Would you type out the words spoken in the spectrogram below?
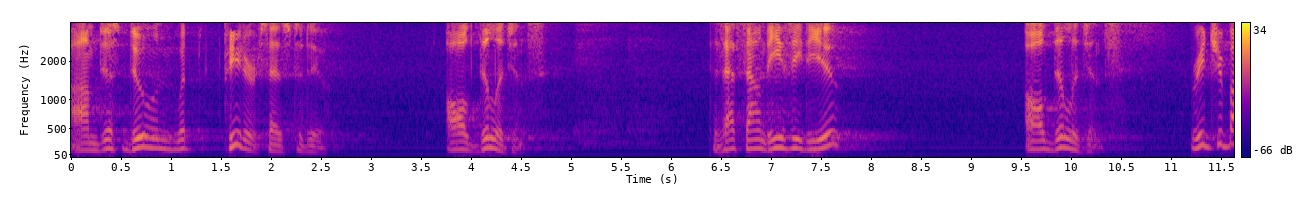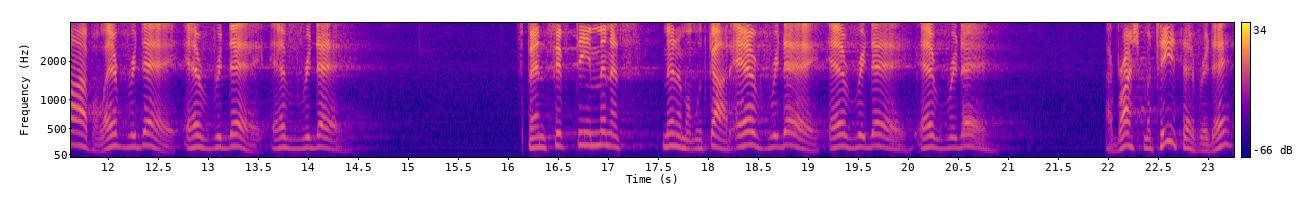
I'm just doing what Peter says to do. All diligence. Does that sound easy to you? All diligence. Read your Bible every day, every day, every day. Spend 15 minutes minimum with God every day, every day, every day. I brush my teeth every day.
